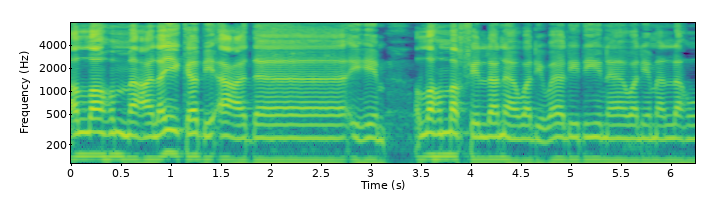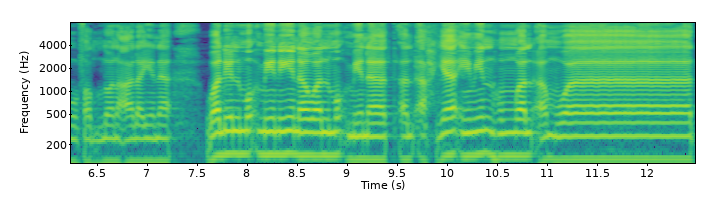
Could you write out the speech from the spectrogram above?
اللهم عليك بأعدائهم. اللهم اغفر لنا ولوالدينا ولمن له فضل علينا وللمؤمنين والمؤمنات الأحياء منهم والأموات.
